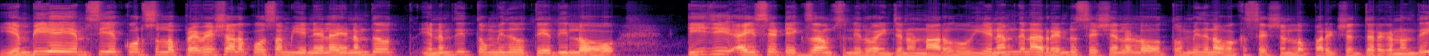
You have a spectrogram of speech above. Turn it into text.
ఎంబీఏ ఎంసీఏ కోర్సుల్లో ప్రవేశాల కోసం ఈ నెల ఎనిమిదో ఎనిమిది తొమ్మిదో తేదీలో టీజీ ఐసెట్ ఎగ్జామ్స్ నిర్వహించనున్నారు. ఎనిమిదిన రెండు సెషన్లలో తొమ్మిదిన ఒక సెషన్లో పరీక్ష జరగనుంది.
